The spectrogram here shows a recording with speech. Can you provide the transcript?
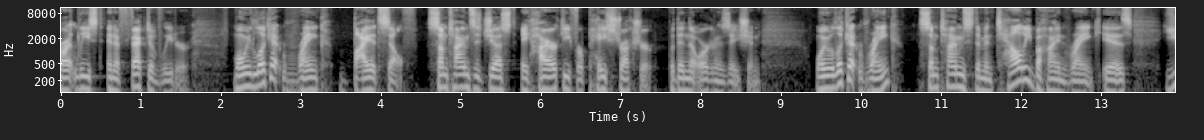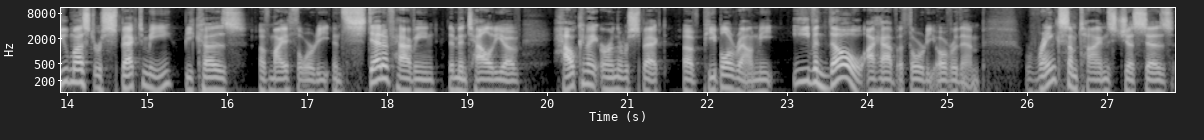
or at least an effective leader. When we look at rank by itself, sometimes it's just a hierarchy for pay structure within the organization. When we look at rank, sometimes the mentality behind rank is you must respect me because of my authority instead of having the mentality of how can I earn the respect of people around me even though I have authority over them. Rank sometimes just says,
